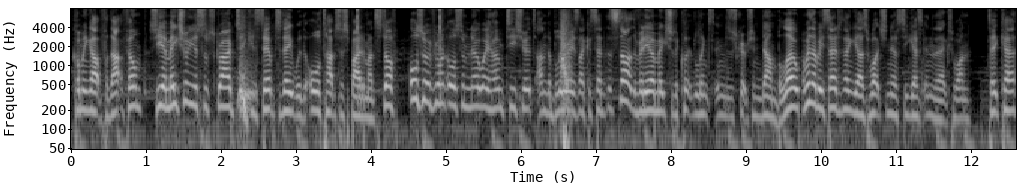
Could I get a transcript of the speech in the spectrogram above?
coming out for that film. So yeah, make sure you're subscribed so you can stay up to date with all types of Spider-Man stuff. Also, if you want awesome No Way Home t-shirts and the Blu-rays, like I said at the start of the video, make sure to click the links in the description down below. And with that being said, thank you guys for watching. I'll see you guys in the next one. Take care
